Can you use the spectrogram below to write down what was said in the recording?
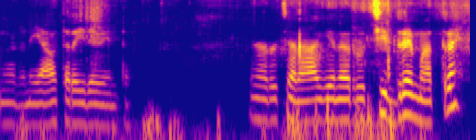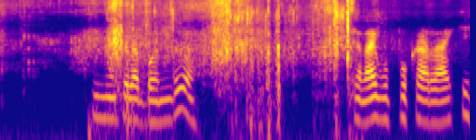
ನೋಡೋಣ ಯಾವ ಥರ ಇದ್ದಾವೆ ಅಂತ. ಏನಾದ್ರು ಚೆನ್ನಾಗಿ ಏನಾದ್ರು ರುಚಿ ಇದ್ದರೆ ಮಾತ್ರ ಇನ್ನೊಂದ್ಸಲ ಬಂದು ಚೆನ್ನಾಗಿ ಉಪ್ಪು ಖಾರ ಹಾಕಿ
